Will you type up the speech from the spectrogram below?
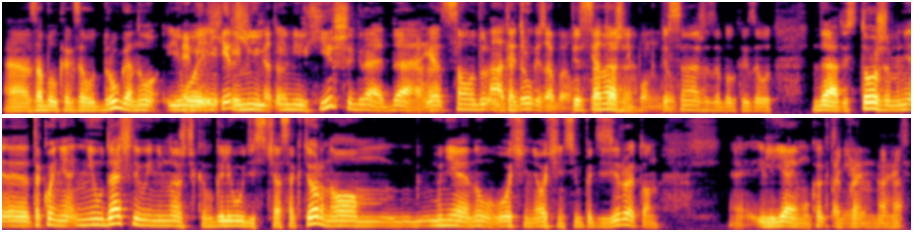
э, забыл, как зовут друга, но его Эмиль Хирш, Эмиль, который- Эмиль Хирш играет, да. Ага. Я самого друга... А, ты друга забыл. Я Персонажа, тоже не помню друга. персонажа забыл, как зовут. Да, то есть тоже мне э, такой не, неудачливый немножечко в Голливуде сейчас актер, но мне, ну, очень-очень симпатизирует он. Э, Или я ему, как это Импонирует, правильно ага. говорить?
